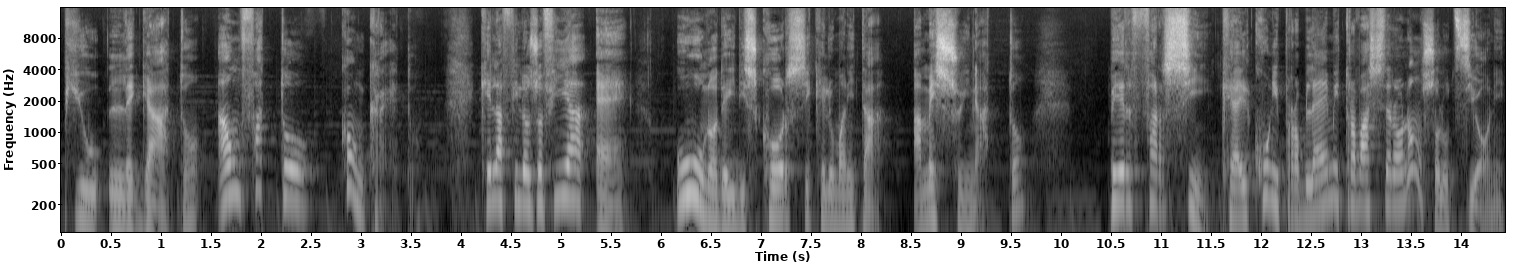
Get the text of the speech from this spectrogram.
più legato a un fatto concreto, che la filosofia è uno dei discorsi che l'umanità ha messo in atto per far sì che alcuni problemi trovassero non soluzioni,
